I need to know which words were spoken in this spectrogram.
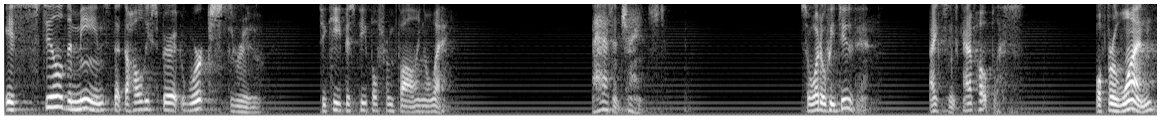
is still the means that the Holy Spirit works through to keep his people from falling away. It hasn't changed. So, what do we do then? I seem kind of hopeless. Well, for one,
